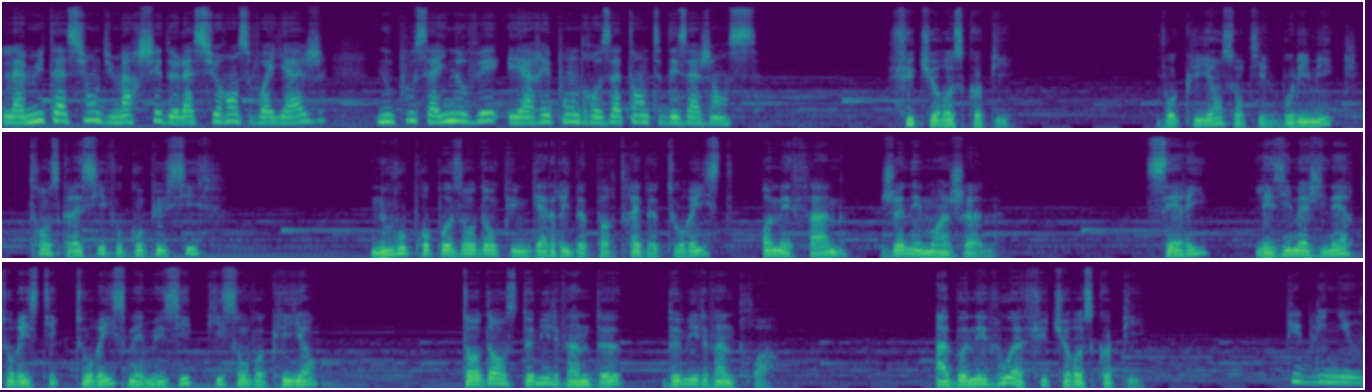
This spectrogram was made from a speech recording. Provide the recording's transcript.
La mutation du marché de l'assurance voyage nous pousse à innover et à répondre aux attentes des agences. Futuroscopie. Vos clients sont-ils boulimiques, transgressifs ou compulsifs? Nous vous proposons donc une galerie de portraits de touristes, hommes et femmes, jeunes et moins jeunes. Série, les imaginaires touristiques tourisme et musique qui sont vos clients? Tendance 2022-2023. Abonnez-vous à Futuroscopie. Publi News.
